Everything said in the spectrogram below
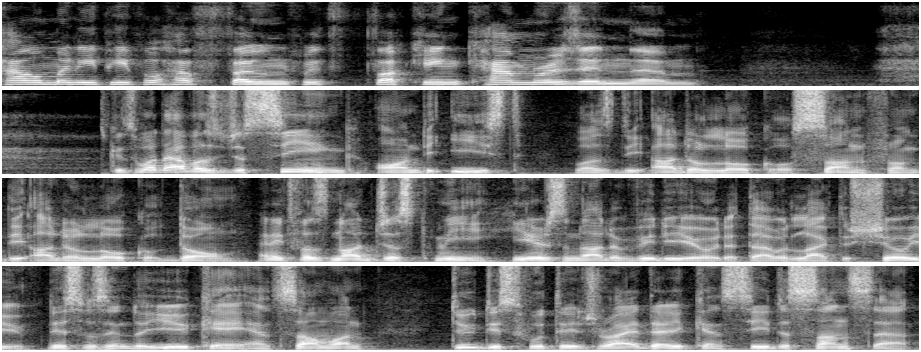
how many people have phones with fucking cameras in them. Because what I was just seeing on the east was the other local sun from the other local dome. And it was not just me. Here's another video that I would like to show you. This was in the UK and someone took this footage right there. You can see the sunset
